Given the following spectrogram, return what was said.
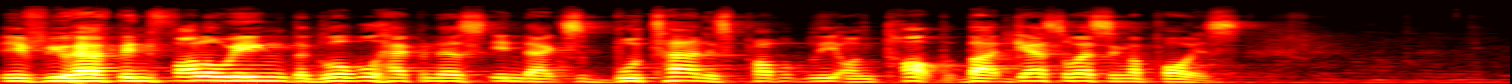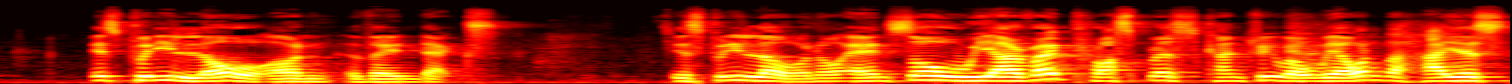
if you have been following the Global Happiness Index, Bhutan is probably on top. But guess where Singapore is? It's pretty low on the index. It's pretty low, you know. And so we are a very prosperous country. Well, we are one of the highest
